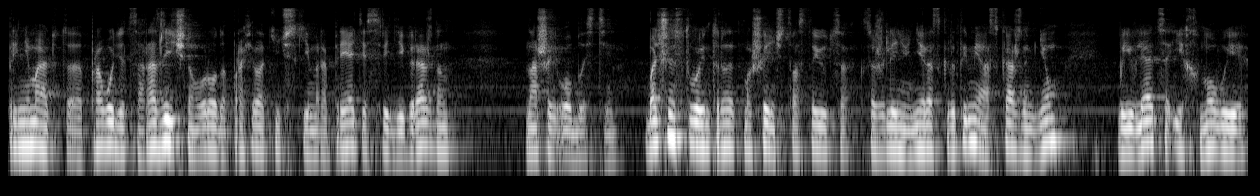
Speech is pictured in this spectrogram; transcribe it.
принимают, э, проводятся различного рода профилактические мероприятия среди граждан нашей области. Большинство интернет-мошенничеств остаются, к сожалению, не раскрытыми, а с каждым днем выявляются их новые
